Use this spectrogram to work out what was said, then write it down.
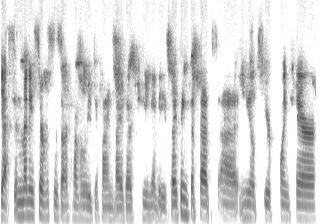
yes, and many services are heavily defined by their community. So I think that that's, uh, Neil, to your point there,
